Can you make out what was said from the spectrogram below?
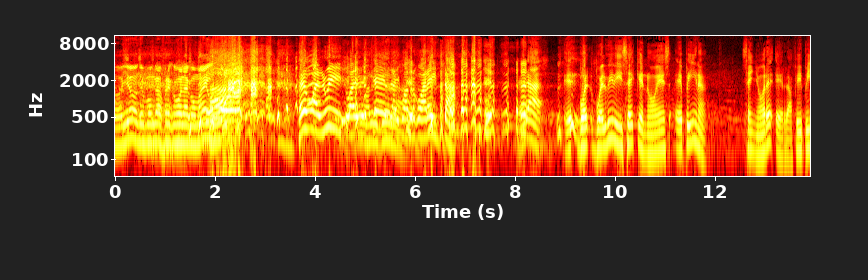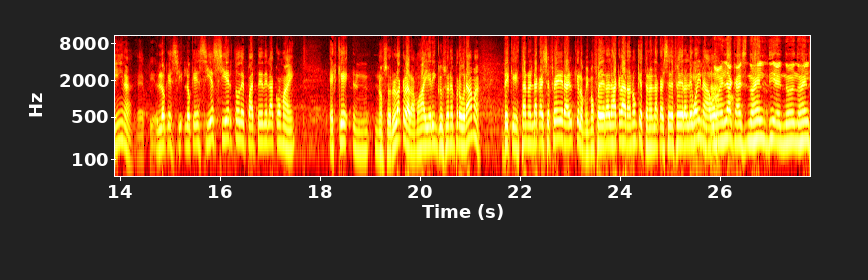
No, yo, no te pongas fresco con la Comay. Ah, es Juan Luis, Juan Luis Juan Luis Guerra y Guerra. 440. Mira, eh, vuel- vuelve y dice que no es eh, Pina. Señores, es Rafi Pina. Lo que, sí, lo que sí es cierto de parte de la Comay es que nosotros lo aclaramos ayer incluso en el programa, de que esta no es la cárcel federal, que los mismos federales aclararon que esta no es la cárcel federal de Guaynabo. No es la cárcel, no es el, el- no, no es el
